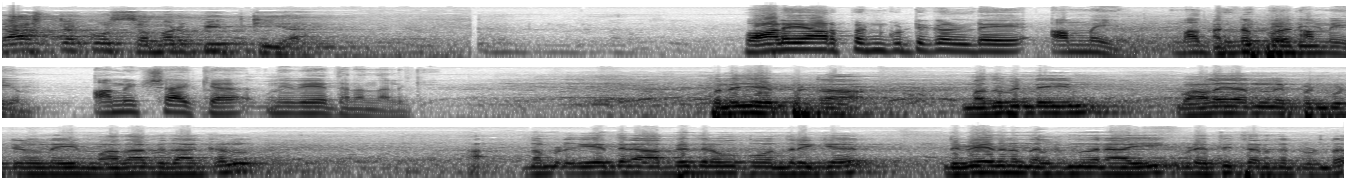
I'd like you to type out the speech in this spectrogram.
राष्ट्र को समर्पित किया വാളയാർ പെൺകുട്ടികളുടെ അമ്മയും മധുവിന്റെ അമ്മയും അമിത്ഷായ്ക്ക് നിവേദനം നൽകി കൊല ചെയ്യപ്പെട്ട മധുവിന്റെയും വാളയാറിലെ പെൺകുട്ടികളുടെയും മാതാപിതാക്കൾ നമ്മുടെ കേന്ദ്ര ആഭ്യന്തര വകുപ്പ് മന്ത്രിക്ക് നിവേദനം നൽകുന്നതിനായി ഇവിടെ എത്തിച്ചേർന്നിട്ടുണ്ട്.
